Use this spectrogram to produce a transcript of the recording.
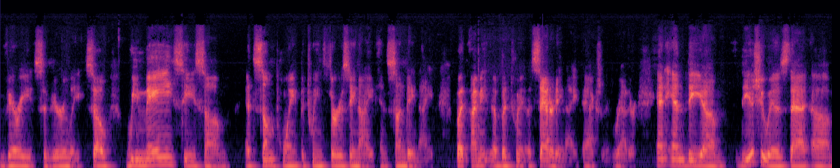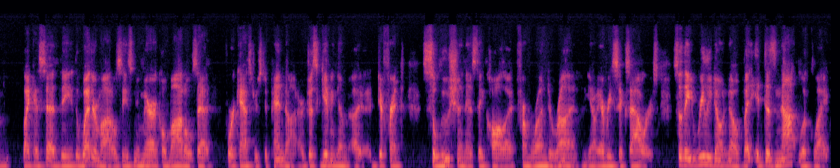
very severely so we may see some at some point between thursday night and sunday night. But i mean uh, between uh, saturday night actually rather. And and the um, the issue is that um, like i said the the weather models these numerical models that forecasters depend on are just giving them a different solution as they call it from run to run you know every six hours. So they really don't know. But it does not look like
